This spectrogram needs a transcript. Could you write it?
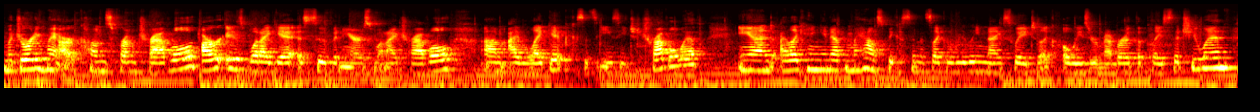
majority of my art comes from travel. Art is what I get as souvenirs when I travel. Um, I like it because it's easy to travel with and I like hanging it up in my house because then it's like a really nice way to like always remember the place that you went.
